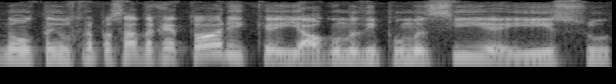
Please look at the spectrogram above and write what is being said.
não tem ultrapassado a retórica e alguma diplomacia e isso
